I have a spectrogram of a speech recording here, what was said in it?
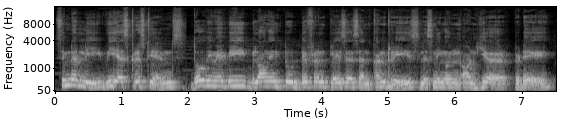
Similarly, we as Christians, though we may be belonging to different places and countries listening on, on here today,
